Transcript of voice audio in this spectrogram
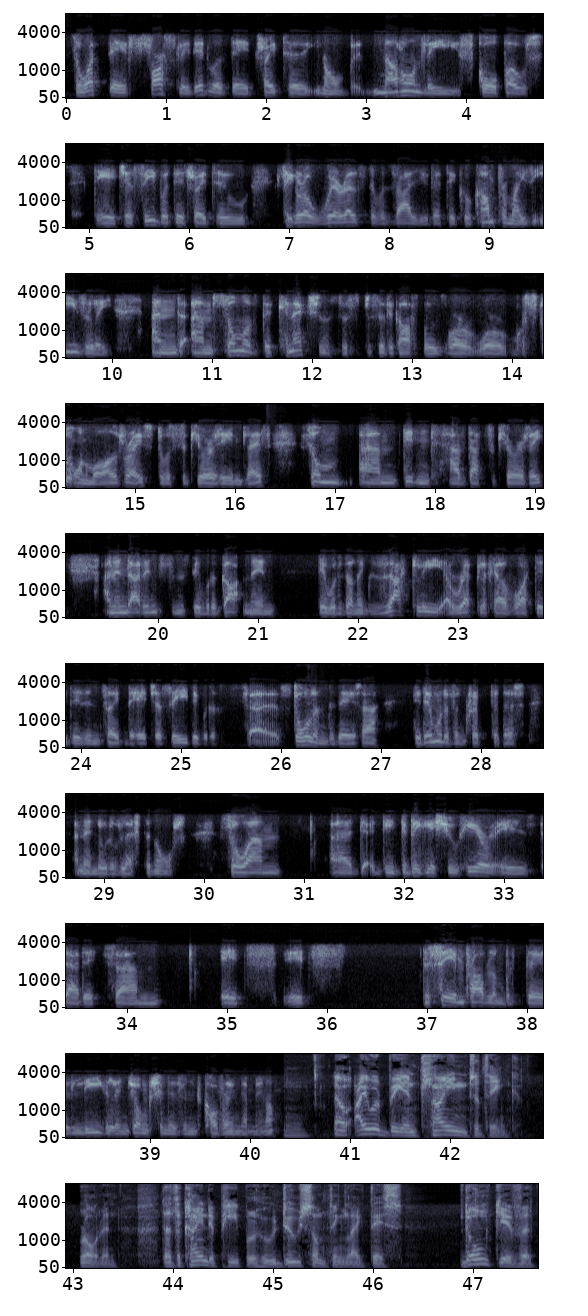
So what they firstly did was they tried to, you know, not only scope out the HSE, but they tried to figure out where else there was value that they could compromise easily. And um, some of the connections to specific hospitals were, were, were stonewalled, right? There was security in place. Some um, didn't have that security. And in that instance, they would have gotten in they would have done exactly a replica of what they did inside the HSE. They would have uh, stolen the data. They then would have encrypted it, and then they would have left a note. So um, uh, the the big issue here is that it's um, it's it's the same problem, but the legal injunction isn't covering them. You know. Now, I would be inclined to think, Ronan, that the kind of people who do something like this don't give a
